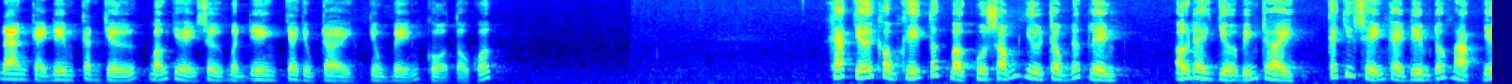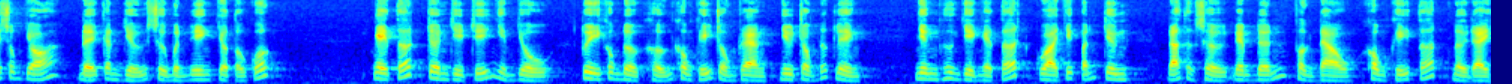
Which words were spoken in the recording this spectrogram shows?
đang ngày đêm canh giữ, bảo vệ sự bình yên cho vùng trời, vùng biển của Tổ quốc. Khác với không khí tất bật mua sắm như trong đất liền, ở đây giữa biển trời, các chiến sĩ ngày đêm đối mặt với sóng gió để canh giữ sự bình yên cho Tổ quốc. Ngày Tết trên vị trí nhiệm vụ, tuy không được hưởng không khí rộn ràng như trong đất liền, nhưng hương vị ngày Tết qua chiếc bánh trưng đã thực sự đem đến phần nào không khí Tết nơi đây.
